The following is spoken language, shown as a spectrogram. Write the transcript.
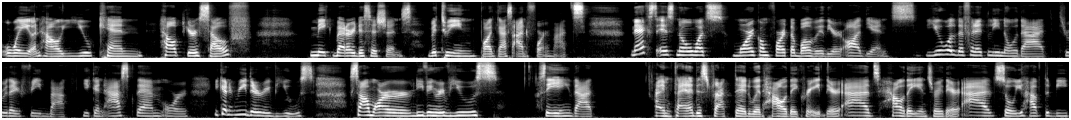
way on how you can help yourself make better decisions between podcast ad formats. Next is know what's more comfortable with your audience. You will definitely know that through their feedback. You can ask them or you can read their reviews. Some are leaving reviews saying that I'm kind of distracted with how they create their ads, how they insert their ads. So you have to be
